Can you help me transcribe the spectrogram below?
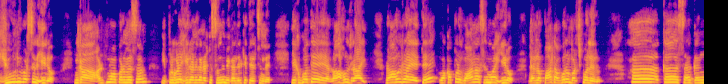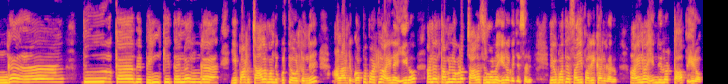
యూనివర్సల్ హీరో. ఇంకా అనుపమా పరమేశ్వరన్ ఇప్పుడు కూడా హీరోయిన్గా నటిస్తుంది మీకు అందరికీ తెలిసిందే. ఇకపోతే రాహుల్ రాయ్. రాహుల్ రాయ్ అయితే ఒకప్పుడు వానా సినిమా హీరో. దాంట్లో పాట ఎవ్వరూ మర్చిపోలేరు. ఆకాశ గంగా దూకావె పెంకితనంగా. ఈ పాట చాలా మంది గుర్తే ఉంటుంది. అలాంటి గొప్ప పాటలు ఆయన హీరో. ఆయన తమిళ్ళో కూడా చాలా సినిమాల్లో హీరోగా చేశాడు. ఇకపోతే సైఫ్ అలీ ఖాన్ గారు. ఆయన హిందీలో టాప్ హీరో.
